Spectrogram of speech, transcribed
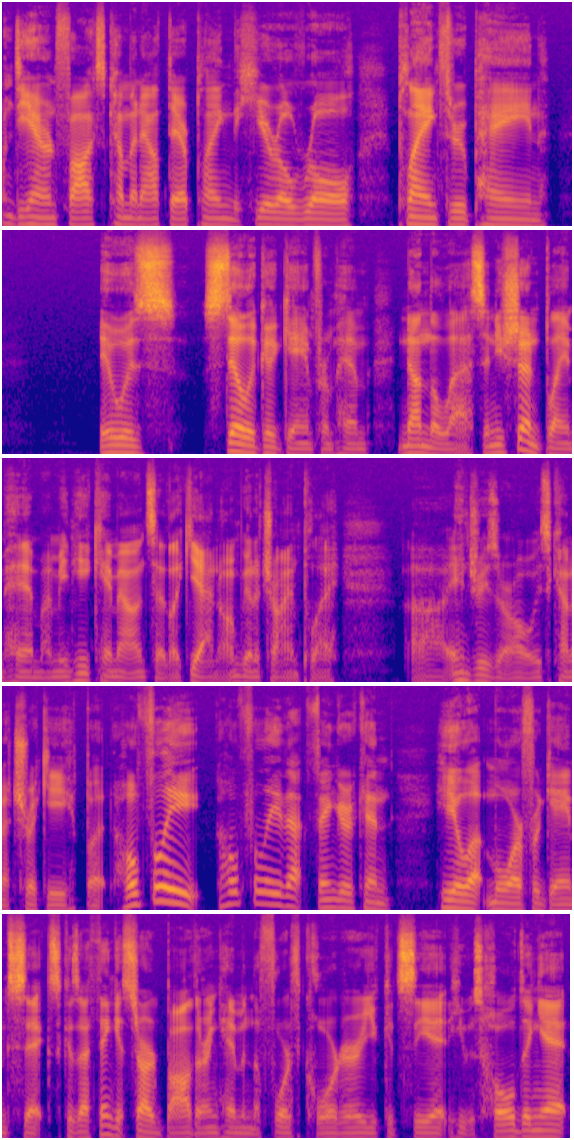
De'Aaron Fox coming out there playing the hero role, playing through pain. It was still a good game from him, nonetheless. And you shouldn't blame him. I mean, he came out and said, like, yeah, no, I'm going to try and play. Uh, injuries are always kind of tricky, but hopefully, hopefully that finger can heal up more for Game Six because I think it started bothering him in the fourth quarter. You could see it; he was holding it,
